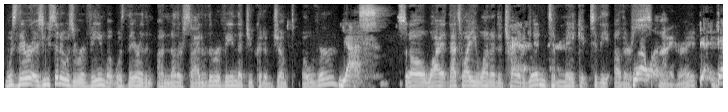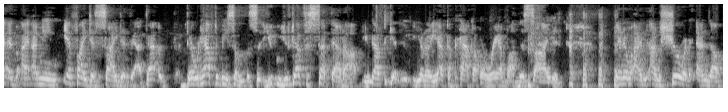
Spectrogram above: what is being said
was there, as you said, it was a ravine, but was there another side of the ravine that you could have jumped over? Yes. So why? That's why you wanted to try it again to make it to the other well, side, right? That, that, I, I, mean, if I decided that, that there would have to be some. You, you'd have to set that up. You'd have to get, you know, you have to pack up a ramp on this side, and you know, I'm, I'm sure it would end up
